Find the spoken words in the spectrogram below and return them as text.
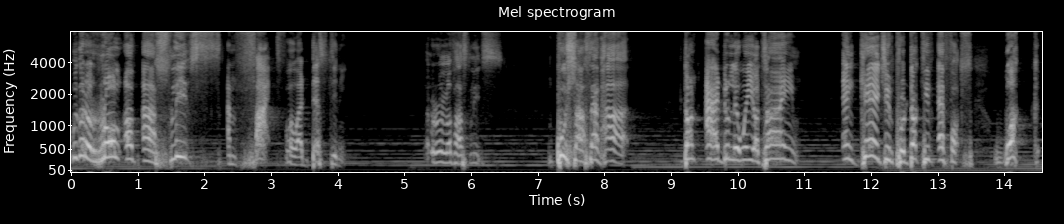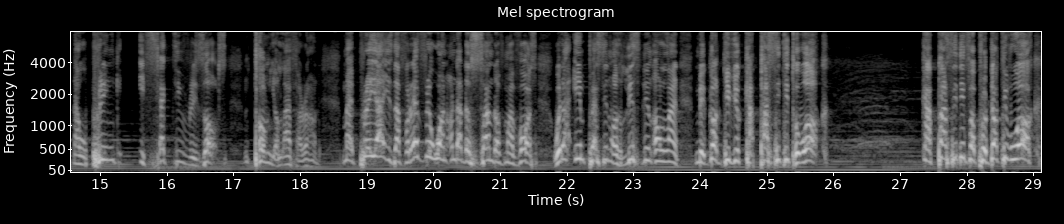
we're going to roll up our sleeves and fight for our destiny. Roll off our sleeves, push ourselves hard. Don't idle away your time. Engage in productive efforts. Work that will bring effective results and turn your life around. My prayer is that for everyone under the sound of my voice, whether in person or listening online, may God give you capacity to work, capacity for productive work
